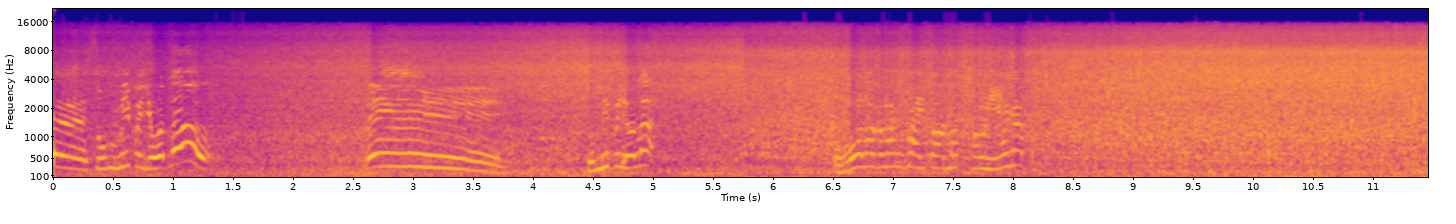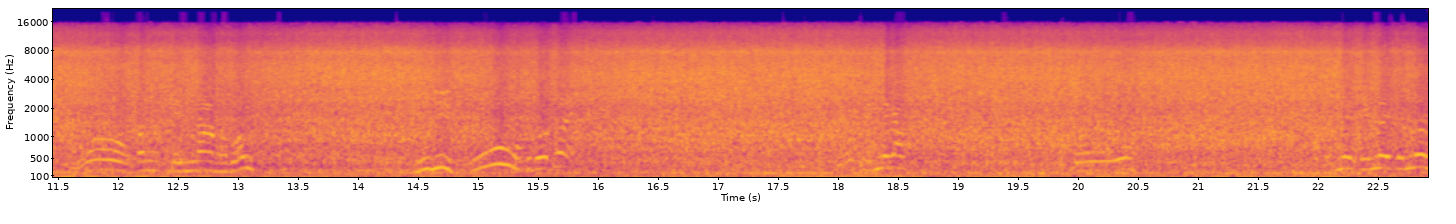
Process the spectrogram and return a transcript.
ยสุ่มมีประโยชน์แล้วเฮ้ยสุ่มมีประโยชน์ล้วโอ้โหเรากำลังไปตอนมาเขาเหนียครับโอ้มันเต็มน้ำครับผมดูนี่โอ้กระโดดด้วยเต็มเลยครับโอ้ เต็มเลยเต็มเลยเต็มเลย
